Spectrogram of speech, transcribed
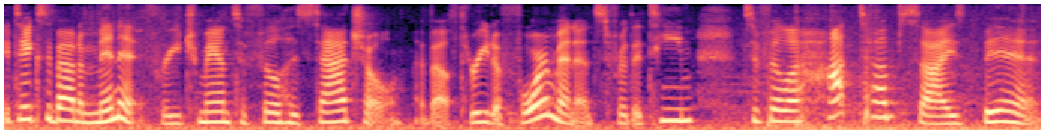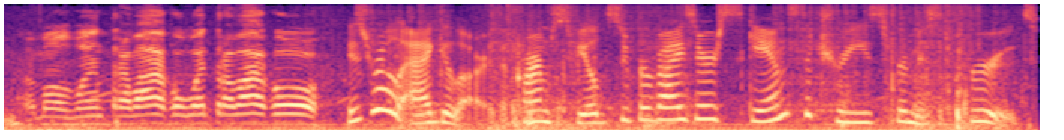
It takes about a minute for each man to fill his satchel, about three to four minutes for the team to fill a hot tub sized bin. Vamos, buen trabajo, buen trabajo. Israel Aguilar, the farm's field supervisor, scans the trees for missed fruit.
